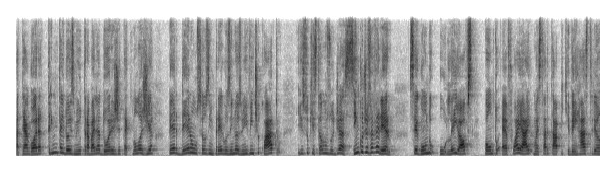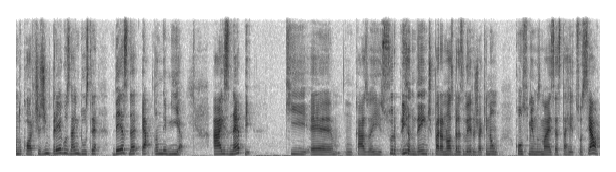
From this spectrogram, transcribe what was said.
Até agora, 32 mil trabalhadores de tecnologia perderam os seus empregos em 2024. Isso que estamos no dia 5 de fevereiro, segundo o Layoffs.fyi, uma startup que vem rastreando cortes de empregos na indústria desde a pandemia. A Snap, que é um caso aí surpreendente para nós brasileiros, já que não consumimos mais esta rede social,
